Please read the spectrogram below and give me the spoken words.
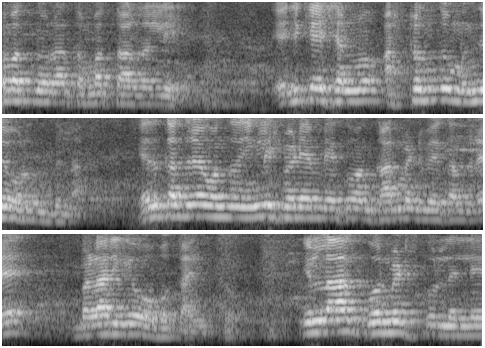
ಒಂಬತ್ನೂರ ತೊಂಬತ್ತಾರರಲ್ಲಿ ಎಜುಕೇಷನ್ನು ಅಷ್ಟೊಂದು ಮುಂದೆ ಬರುವುದಿಲ್ಲ. ಎದಕ್ಕಂದರೆ ಒಂದು ಇಂಗ್ಲೀಷ್ ಮೀಡಿಯಂ ಬೇಕು, ಒಂದು ಕಾನ್ವೆಂಟ್ ಬೇಕಂದರೆ ಬಳ್ಳಾರಿಗೆ ಹೋಗ್ಬೇಕಾಗಿತ್ತು. ಇಲ್ಲ, ಗೋರ್ಮೆಂಟ್ ಸ್ಕೂಲಲ್ಲೇ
